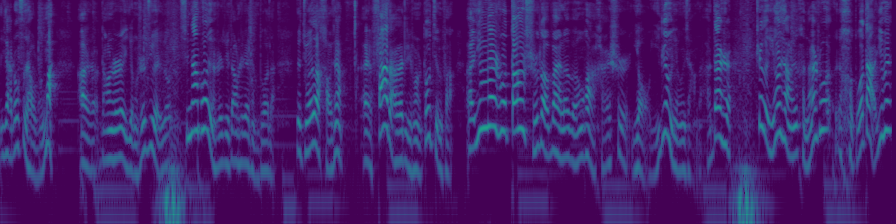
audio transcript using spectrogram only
亚洲四小龙嘛。啊，当时影视剧有新加坡影视剧，当时也挺多的，就觉得好像哎发达的地方都禁放啊。应该说当时的外来文化还是有一定影响的啊，但是这个影响很难说有多大，因为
